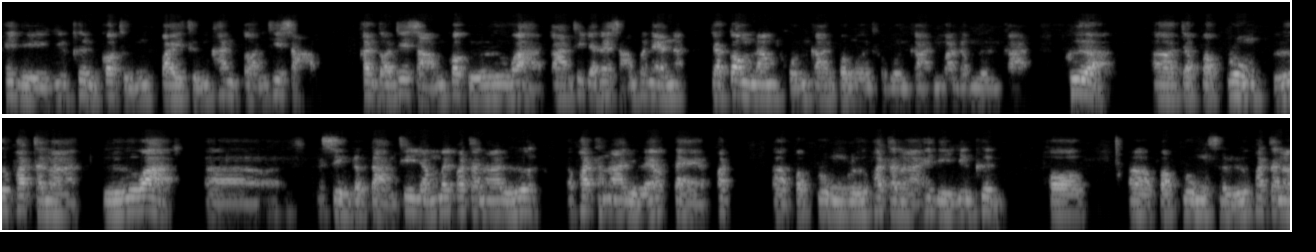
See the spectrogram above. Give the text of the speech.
ให้ดียิ่งขึ้นก็ถึงไปถึงขั้นตอนที่สามขั้นตอนที่สามก็คือรู้ว่าการที่จะได้สามคะแนนนะจะต้องนำผลการประเมินขบวนการมาดำเนินการ เพื่อ จะปรับปรุงหรือพัฒนาหรือว่าสิ่งต่างๆ ที่ยังไม่พัฒนาหรือพัฒนาอยู่แล้วแต่ปรับปรุงหรือพัฒนาให้ดียิ่งขึ้น พอปรับปรุงหรือพัฒนา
